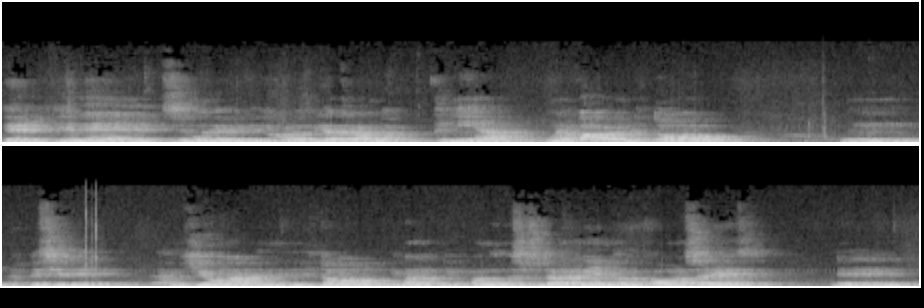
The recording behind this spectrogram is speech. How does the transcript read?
Él tiene, según que le dijo la pediatra, tenía una papa en el estómago, una especie de angioma en el estómago, y bueno, cuando empezó su tratamiento, que fue a Buenos Aires, eh,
